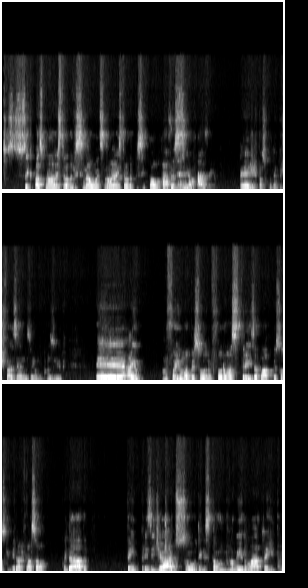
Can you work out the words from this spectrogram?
Sei que passa por uma estrada vicinal antes, não é a estrada principal. Passa dentro de uma fazenda. É, a gente passou por dentro de fazendas ainda, inclusive. É, aí eu, não foi uma pessoa, não foram umas três a quatro pessoas que viraram e falaram assim: ó, cuidado, tem presidiários soltos, eles estão no meio do mato aí, tá?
